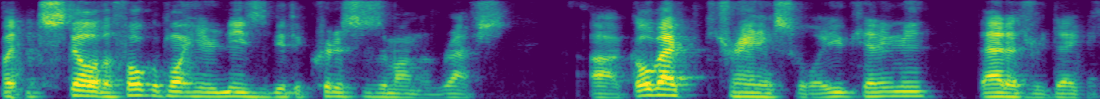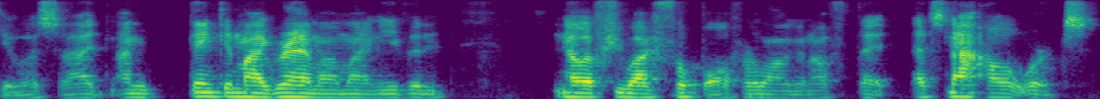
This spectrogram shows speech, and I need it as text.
but still the focal point here needs to be the criticism on the refs. Uh, go back to training school. Are you kidding me? That is ridiculous. I, I'm thinking my grandma might even know if you watch football for long enough that that's not how it works.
